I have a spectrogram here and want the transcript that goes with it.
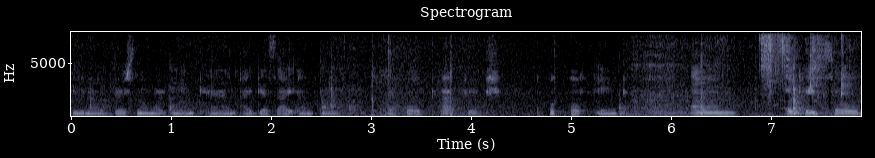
you know, there's no more ink and I guess I empty the whole cartridge of ink. Um, okay, so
